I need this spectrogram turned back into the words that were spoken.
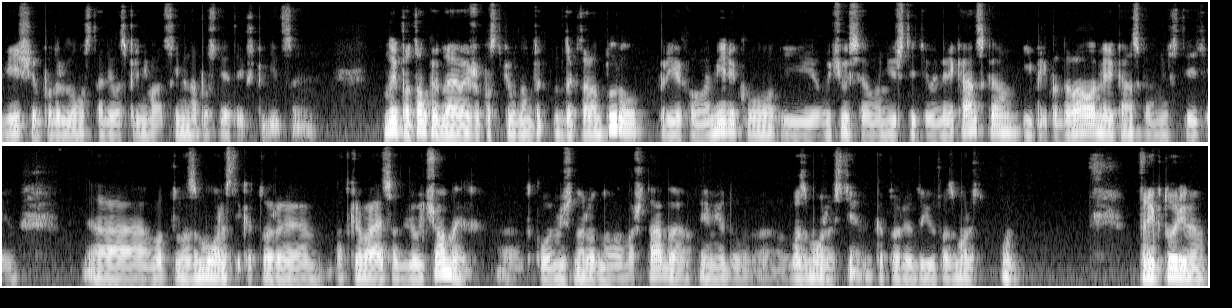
вещи по-другому стали восприниматься именно после этой экспедиции. Ну и потом, когда я уже поступил в докторантуру, приехал в Америку и учился в университете в американском и преподавал в американском университете, вот возможности, которые открываются для ученых а, такого международного масштаба, я имею в виду а, возможности, которые дают возможность ну, траекторию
